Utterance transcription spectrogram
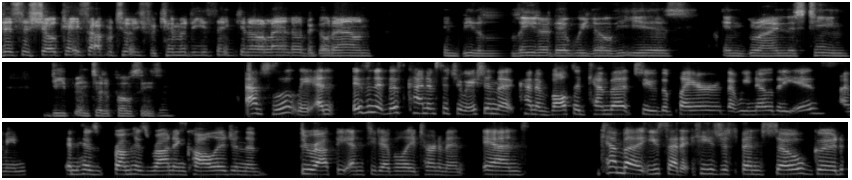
this a showcase opportunity for Kemba, do you think, in Orlando to go down and be the leader that we know he is? and grind this team deep into the postseason? Absolutely. And isn't it this kind of situation that kind of vaulted Kemba to the player that we know that he is? I mean, in his from his run in college and the throughout the NCAA tournament. And Kemba, you said it, he's just been so good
